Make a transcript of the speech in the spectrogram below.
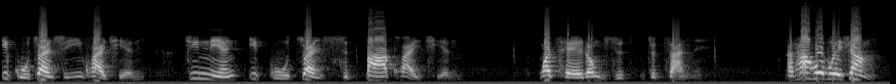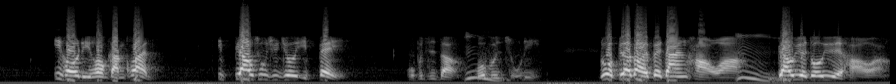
一股赚十一块钱，今年一股赚十八块钱，我车拢就就赚呢。那它会不会像一盒礼盒赶快一飙出去就一倍？我不知道，嗯我不是主力。如果飙到一倍当然好啊，嗯飙越多越好啊。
